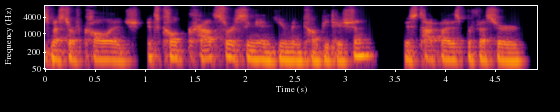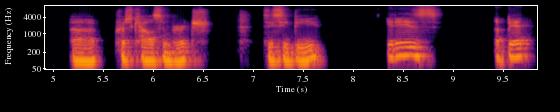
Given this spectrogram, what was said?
semester of college. It's called Crowdsourcing in Human Computation. It's taught by this professor, uh, Chris Callison Burch, CCB. It is a bit,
